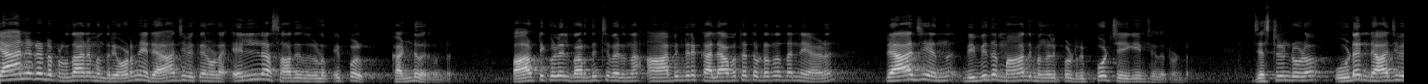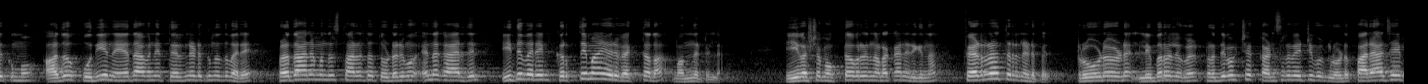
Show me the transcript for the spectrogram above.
കാനഡയുടെ പ്രധാനമന്ത്രി ഉടനെ രാജിവെക്കാനുള്ള എല്ലാ സാധ്യതകളും ഇപ്പോൾ കണ്ടുവരുന്നുണ്ട്. പാർട്ടിക്കുള്ളിൽ വർദ്ധിച്ചു വരുന്ന ആഭ്യന്തര കലാപത്തെ തുടർന്ന് തന്നെയാണ് രാജിയെന്ന് വിവിധ മാധ്യമങ്ങൾ ഇപ്പോൾ റിപ്പോർട്ട് ചെയ്യുകയും ചെയ്തിട്ടുണ്ട്. ജസ്റ്റിൻ ട്രൂഡോ ഉടൻ രാജിവെക്കുമോ അതോ പുതിയ നേതാവിനെ തിരഞ്ഞെടുക്കുന്നത് വരെ പ്രധാനമന്ത്രി സ്ഥാനത്ത് തുടരുമോ എന്ന കാര്യത്തിൽ ഇതുവരെയും കൃത്യമായ ഒരു വ്യക്തത വന്നിട്ടില്ല. ഈ വർഷം ഒക്ടോബറിൽ നടക്കാനിരിക്കുന്ന ഫെഡറൽ തിരഞ്ഞെടുപ്പിൽ ട്രൂഡോയുടെ ലിബറലുകൾ പ്രതിപക്ഷ കൺസർവേറ്റീവുകളോട് പരാജയം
